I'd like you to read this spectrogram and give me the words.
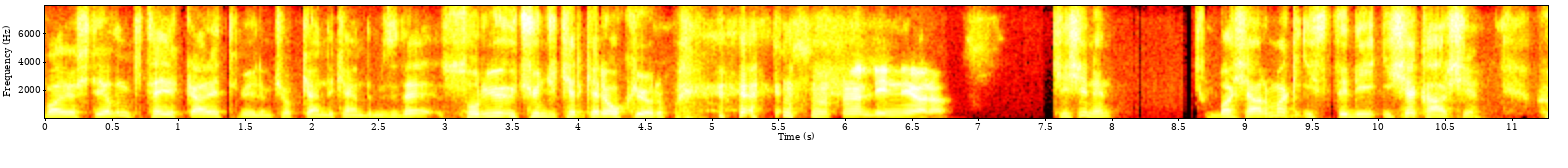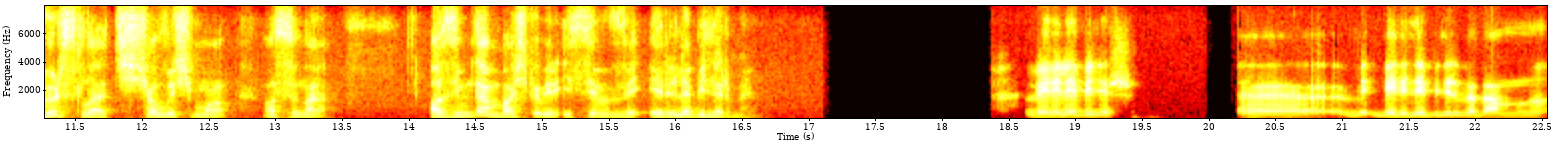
başlayalım ki tekrar etmeyelim çok kendi kendimizi de. Soruyu üçüncü kere, kere okuyorum. Dinliyorum. Kişinin başarmak istediği işe karşı hırsla çalışmasına azimden başka bir isim ve erilebilir mi? Verilebilir. Ee, verilebilir ve ben bunu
